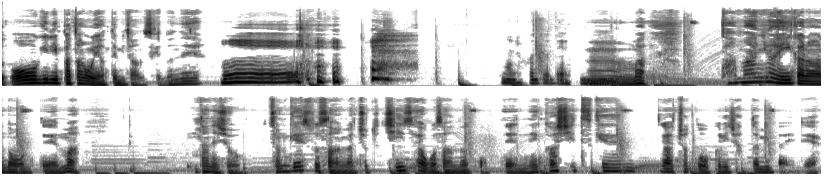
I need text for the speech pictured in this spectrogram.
大喜利パターンをやってみたんですけどね。へえ。なるほどですうね。ん、まあ、たまにはいいかなと思って、まあ、なんでしょう。そのゲストさんがちょっと小さいお子さんだったんで、寝かしつけがちょっと遅れちゃったみたいで、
